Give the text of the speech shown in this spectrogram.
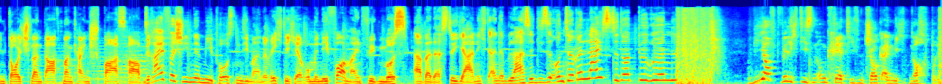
In Deutschland darf man keinen Spaß haben. Drei verschiedene Mi-Posten, die man richtig herum in die Form einfügen muss. Aber dass du ja nicht eine Blase diese untere Leiste dort berühren wie oft will ich diesen unkreativen Joke eigentlich noch bringen?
